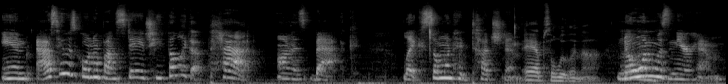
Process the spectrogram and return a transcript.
And as he was going up on stage, he felt like a pat on his back, like someone had touched him. Absolutely not. No one was near him.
